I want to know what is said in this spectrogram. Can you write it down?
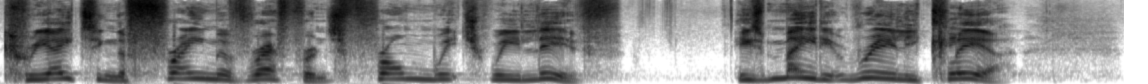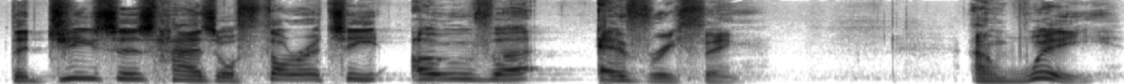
creating the frame of reference from which we live. He's made it really clear that Jesus has authority over everything, and we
